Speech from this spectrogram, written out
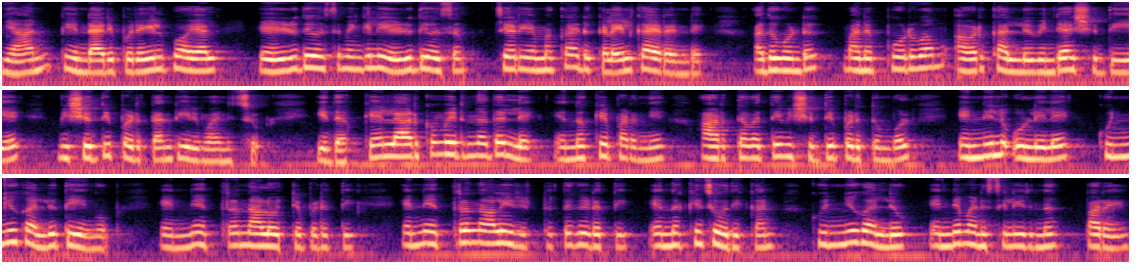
ഞാൻ തീണ്ടാരിപ്പുരയിൽ പോയാൽ ഏഴു ദിവസമെങ്കിൽ ഏഴു ദിവസം ചെറിയമ്മക്ക് അടുക്കളയിൽ കയറണ്ടേ. അതുകൊണ്ട് മനഃപൂർവം അവർ കല്ലുവിന്റെ അശുദ്ധിയെ വിശുദ്ധിപ്പെടുത്താൻ തീരുമാനിച്ചു. ഇതൊക്കെ എല്ലാവർക്കും വരുന്നതല്ലേ? എന്നൊക്കെ പറഞ്ഞ് ആർത്തവത്തെ വിശുദ്ധിപ്പെടുത്തുമ്പോൾ എന്നിൽ ഉള്ളിലെ കുഞ്ഞു കല്ലു തേങ്ങും. എന്നെ എത്ര നാൾ ഒറ്റപ്പെടുത്തി? എന്നെ എത്ര നാൾ ഇരുട്ടത്ത് കിടത്തി എന്നൊക്കെ ചോദിക്കാൻ കുഞ്ഞു കല്ലു എന്റെ മനസ്സിലിരുന്ന് പറയും.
